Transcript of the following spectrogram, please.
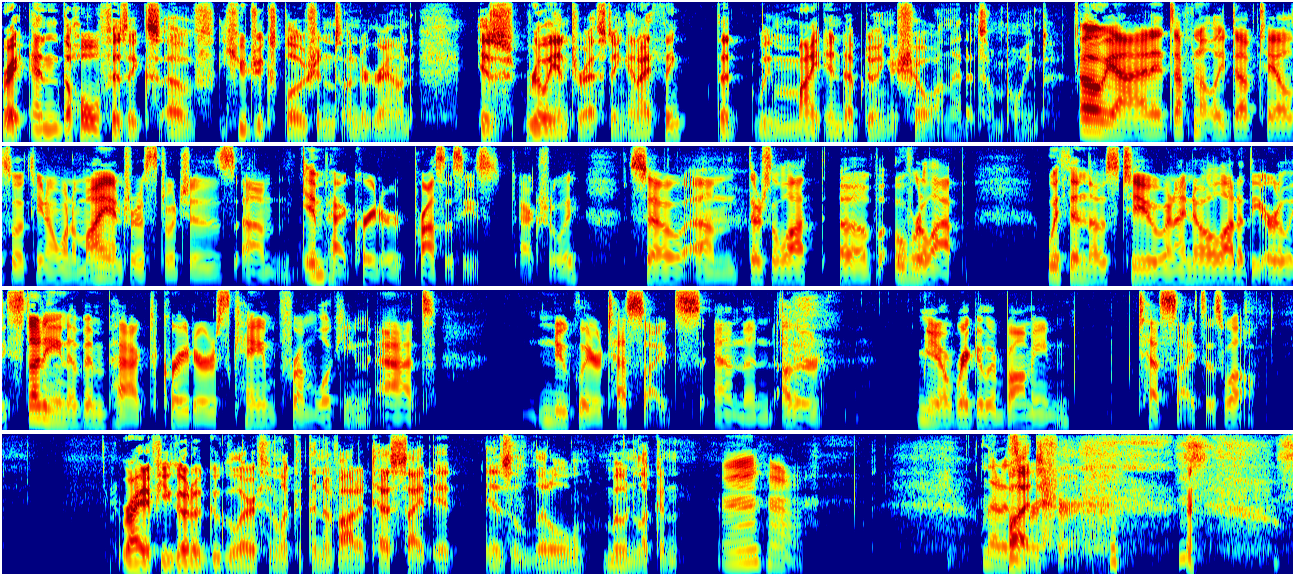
Right, and the whole physics of huge explosions underground is really interesting, and I think that we might end up doing a show on that at some point. Oh yeah, and it definitely dovetails with you know one of my interests, which is um, impact crater processes. Actually, so um, there's a lot of overlap within those two, and I know a lot of the early studying of impact craters came from looking at nuclear test sites and then other, you know, regular bombing test sites as well. Right, if you go to Google Earth and look at the Nevada test site, it is a little moon looking. Mm-hmm. That is But- for sure.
